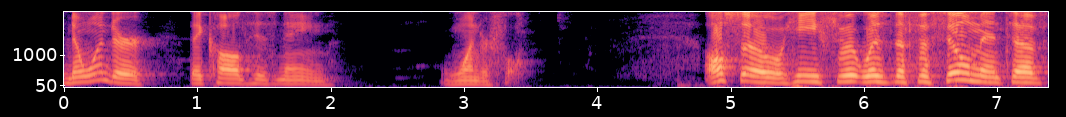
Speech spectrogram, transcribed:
no wonder they called his name wonderful. Also, he f- was the fulfillment of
